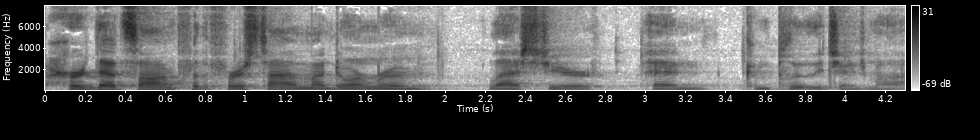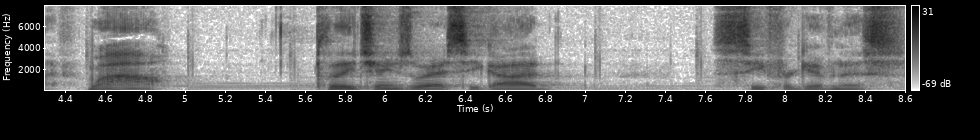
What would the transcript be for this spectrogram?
heard that song for the first time in my dorm room last year, and completely changed my life." Wow. completely changed the way I see God, see forgiveness.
